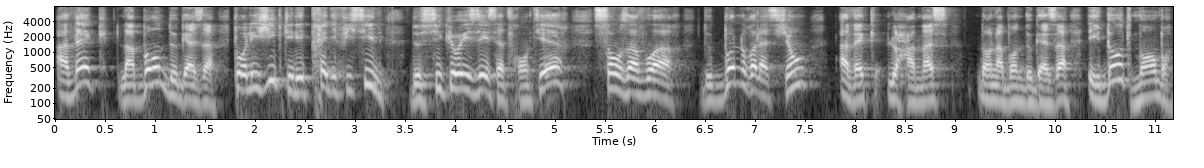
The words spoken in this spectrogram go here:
avec la bande de Gaza. Pour l'Égypte, il est très difficile de sécuriser cette frontière sans avoir de bonnes relations avec le Hamas dans la bande de Gaza et d'autres membres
